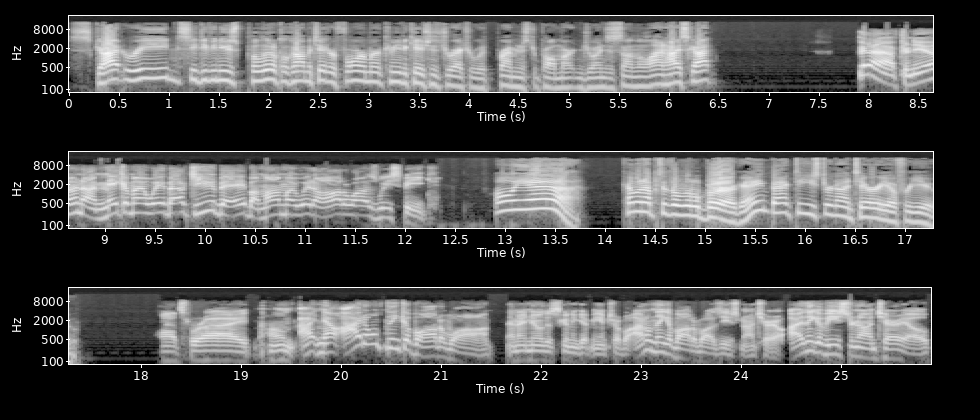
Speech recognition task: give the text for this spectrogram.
Scott Reid, CTV News political commentator, former communications director with Prime Minister Paul Martin, joins us on the line. Hi, Scott. Good afternoon. I'm making my way back to you, babe. I'm on my way to Ottawa as we speak. Oh, yeah. Coming up to the little burg, eh? Back to Eastern Ontario for you. That's right. Um, I now I don't think of Ottawa, and I know this is going to get me in trouble. I don't think of Ottawa as Eastern Ontario. I think of Eastern Ontario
